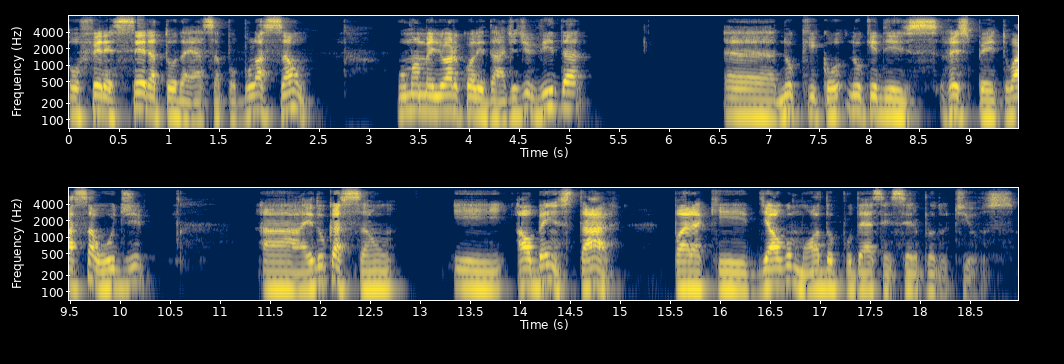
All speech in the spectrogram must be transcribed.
oferecer a toda essa população uma melhor qualidade de vida eh, no, que, no que diz respeito à saúde, à educação e ao bem-estar, para que de algum modo pudessem ser produtivos.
